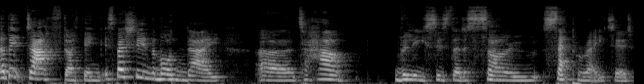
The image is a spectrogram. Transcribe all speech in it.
a bit daft, I think, especially in the modern day, uh, to have releases that are so separated.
